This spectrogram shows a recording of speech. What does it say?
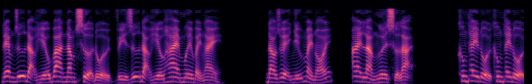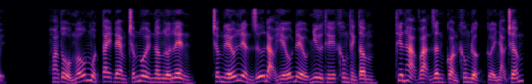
đem giữ đạo hiếu 3 năm sửa đổi vì giữ đạo hiếu 27 ngày. Đào Duệ nhữ mày nói, ai làm ngươi sửa lại? Không thay đổi không thay đổi. Hoàng tổ mẫu một tay đem chấm nuôi nâng lớn lên, chấm nếu liền giữ đạo hiếu đều như thế không thành tâm, thiên hạ vạn dân còn không được cười nhạo chấm.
